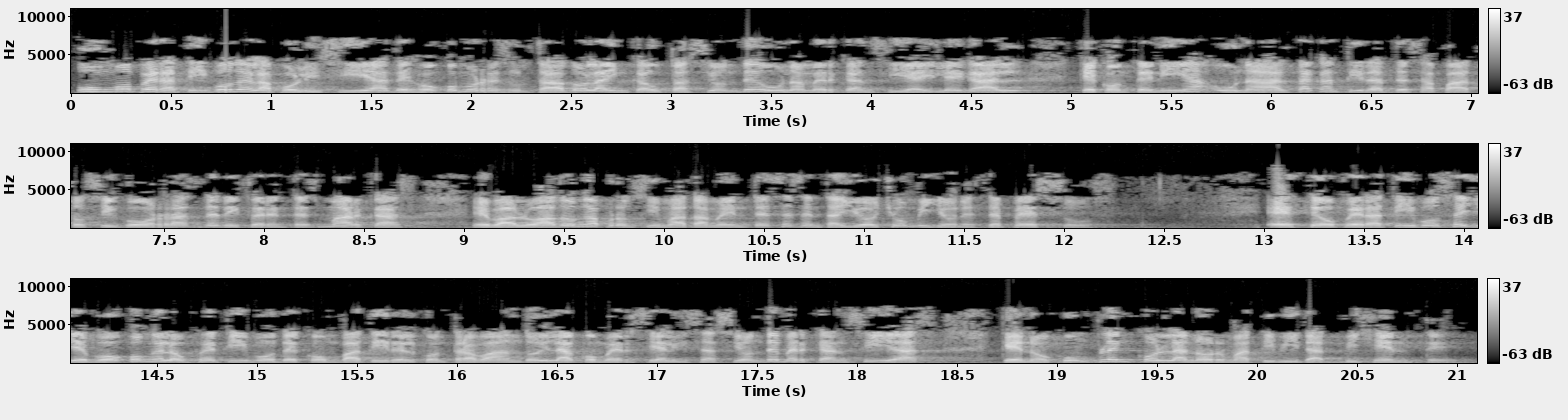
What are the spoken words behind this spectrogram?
Un operativo de la policía dejó como resultado la incautación de una mercancía ilegal que contenía una alta cantidad de zapatos y gorras de diferentes marcas, evaluado en aproximadamente 68 millones de pesos. Este operativo se llevó con el objetivo de combatir el contrabando y la comercialización de mercancías que no cumplen con la normatividad vigente.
